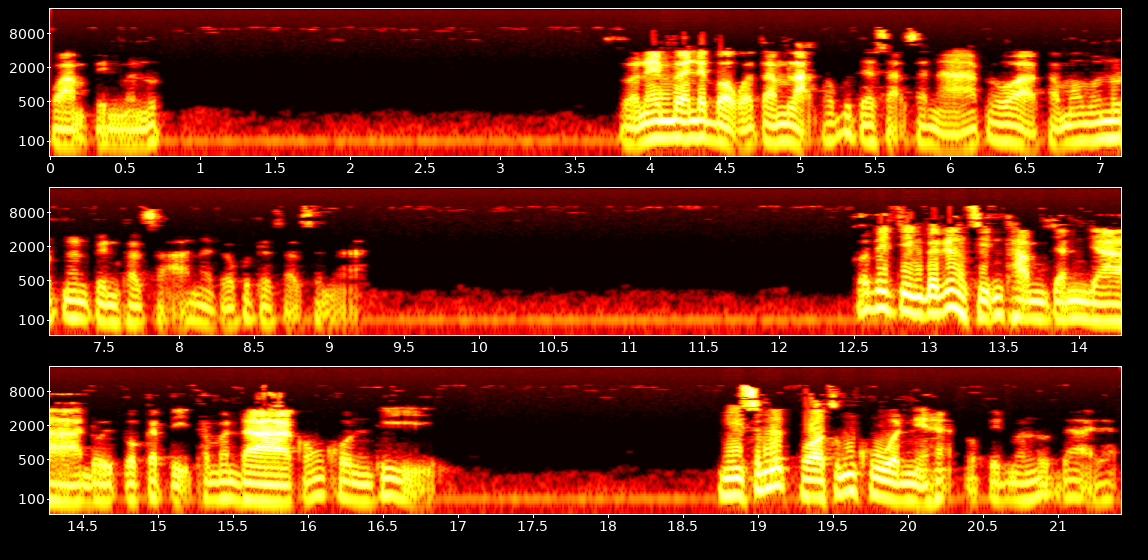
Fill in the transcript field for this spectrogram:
ความเป็นมนุษย์ ส่วนในเมื่อได้บอกว่าตามหลักพระพุทธศาสนา เพราะว่าคำว่ามนุษย์นั้นเป็นภาษาในพระพุทธศาสนา ก็ที่จริงเป็นเรื่องศีลธรรมจัญญาโดยปกติธรรมดาของคนที่ มีสมมติพอสมควรเนี่ยฮะก็เป็นมนุษย์ได้แล้ว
